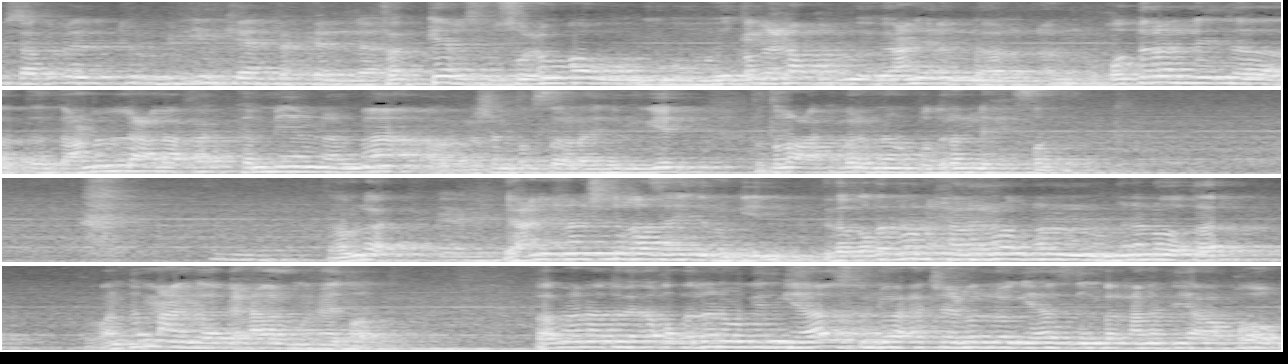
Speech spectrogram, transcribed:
بس اعتقد بالإمكان فك بس بصعوبه ويطلع لك يعني ال- ال- القدرة اللي تعمل على فك كمية من الماء عشان تفصل الهيدروجين تطلع أكبر من القدرة اللي حصلت فاهم لك؟ يعني إحنا نشتغل غاز هيدروجين إذا قدرنا نحرره من من الوتر طبعا كم معنا بحار ومحيطات فمعناته إذا قدرنا نوجد جهاز كل واحد يعمل له؟ جهاز جنب الحنفيه عقوب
